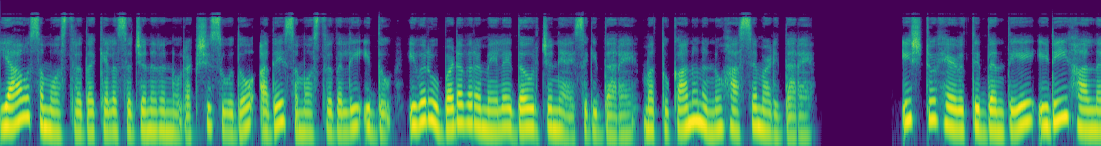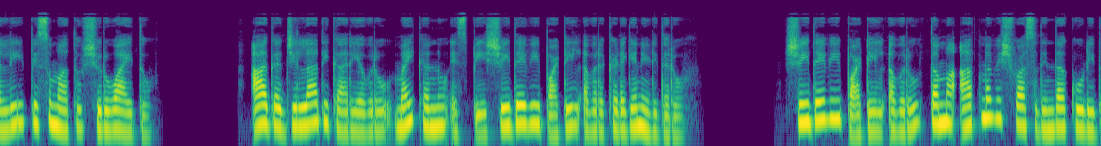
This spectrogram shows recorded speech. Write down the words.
ಯಾವ ಸಮವಸ್ತ್ರದ ಕೆಲಸ ಜನರನ್ನು ರಕ್ಷಿಸುವುದೋ ಅದೇ ಸಮವಸ್ತ್ರದಲ್ಲಿ ಇದ್ದು, ಇವರು ಬಡವರ ಮೇಲೆ ದೌರ್ಜನ್ಯ ಎಸಗಿದ್ದಾರೆ ಮತ್ತು ಕಾನೂನನ್ನು ಹಾಸ್ಯ ಮಾಡಿದ್ದಾರೆ. ಇಷ್ಟು ಹೇಳುತ್ತಿದ್ದಂತೆಯೇ ಇಡೀ ಹಾಲ್ನಲ್ಲಿ ಪಿಸುಮಾತು ಶುರುವಾಯಿತು. ಆಗ ಜಿಲ್ಲಾಧಿಕಾರಿಯವರು ಮೈಕನ್ನು ಎಸ್ಪಿ ಶ್ರೀದೇವಿ ಪಾಟೀಲ್ ಅವರ ಕಡೆಗೆ ನೀಡಿದರು. ಶ್ರೀದೇವಿ ಪಾಟೀಲ್ ಅವರು ತಮ್ಮ ಆತ್ಮವಿಶ್ವಾಸದಿಂದ ಕೂಡಿದ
